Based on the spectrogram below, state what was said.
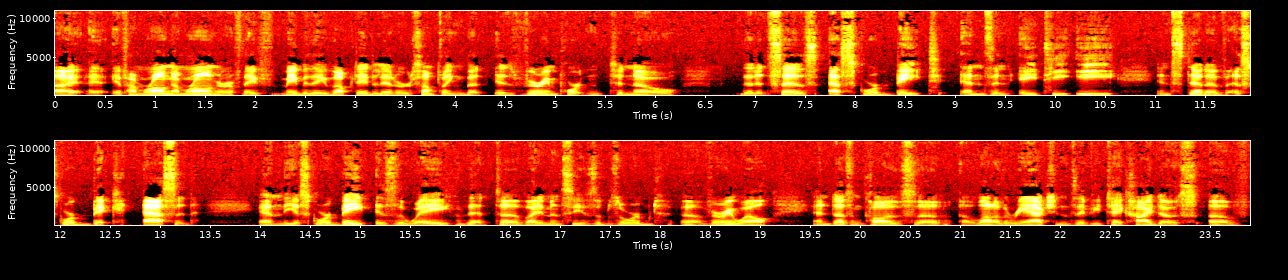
if I'm wrong, I'm wrong, or if they've maybe they've updated it or something. But it's very important to know that it says ascorbate ends in ate instead of ascorbic acid. And the ascorbate is the way that uh, vitamin C is absorbed uh, very well and doesn't cause uh, a lot of the reactions if you take high dose of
